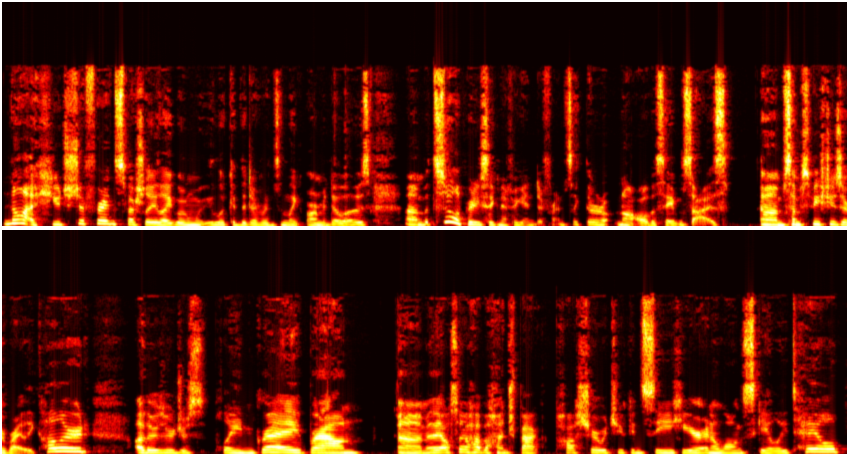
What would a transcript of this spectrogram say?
not a huge difference, especially like when we look at the difference in like armadillos, um, but still a pretty significant difference. Like they're not all the same size. Um, some species are brightly colored, others are just plain gray, brown. Um, they also have a hunchback posture, which you can see here, and a long scaly tail.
